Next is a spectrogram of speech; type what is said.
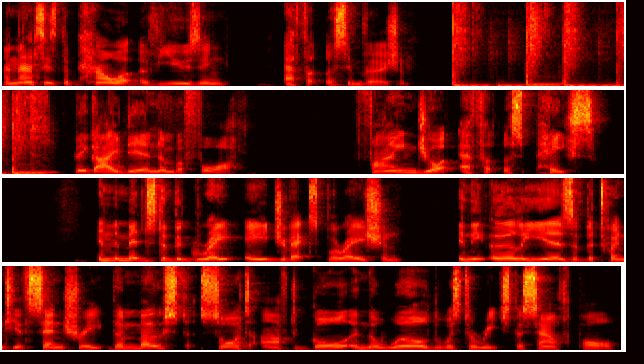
And that is the power of using effortless inversion. Big idea number four find your effortless pace. In the midst of the great age of exploration, in the early years of the 20th century, the most sought after goal in the world was to reach the South Pole.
